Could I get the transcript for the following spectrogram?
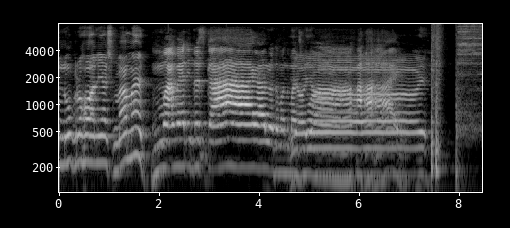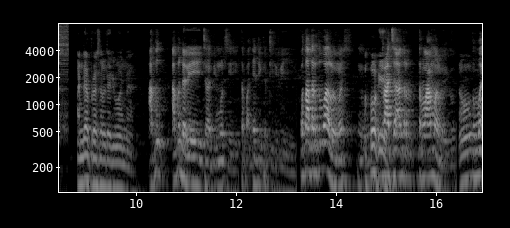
Nugroho alias Mamet. Mamet in the sky. Halo teman-teman semua. yo. Anda berasal dari mana? Aku aku dari Jawa Timur sih, tepatnya di Kediri. Kota tertua loh, Mas. Oh, iya. Kerajaan ter- terlama loh itu. Oh, Tua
